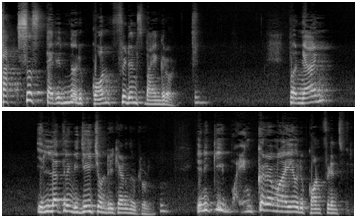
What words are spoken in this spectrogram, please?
സക്സസ് തരുന്ന ഒരു കോൺഫിഡൻസ് ഭയങ്കരമാണ്. ഇപ്പോൾ ഞാൻ എല്ലാത്തിലും വിജയിച്ചുകൊണ്ടിരിക്കുകയാണെന്ന് വിട്ടുള്ളൂ എനിക്ക് ഭയങ്കരമായ ഒരു കോൺഫിഡൻസ് വരും.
